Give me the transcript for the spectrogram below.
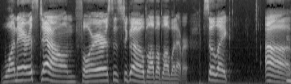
one heiress down, four heiresses to go, blah blah blah, whatever. So like, uh,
